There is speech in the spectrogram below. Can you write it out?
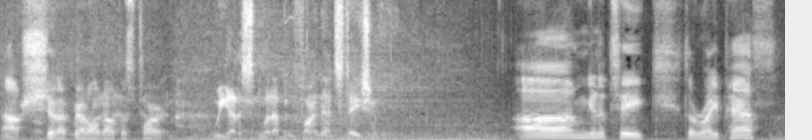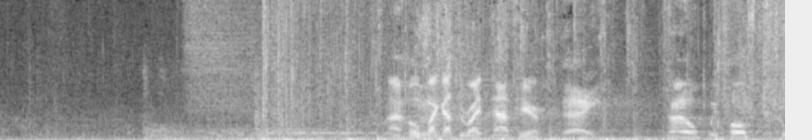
Oh shit, I forgot all about this part. We gotta split up and find that station. I'm gonna take the right path. I hope I got the right path here. Hey, I hope we both do.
